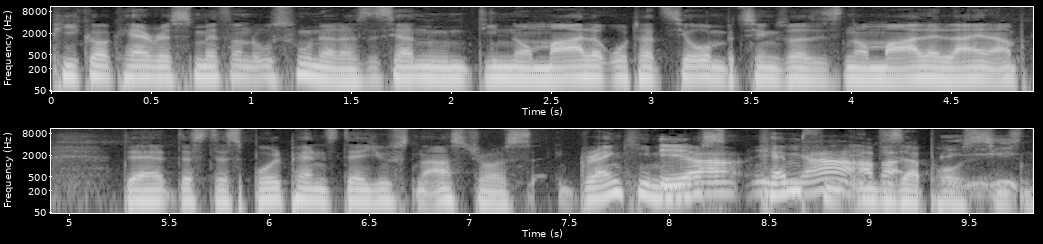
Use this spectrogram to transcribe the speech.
Peacock, Harris, Smith und Usuna. Das ist ja nun die normale Rotation, beziehungsweise das normale Line-Up der, des, des Bullpens der Houston Astros. Granky ja, muss kämpfen ja, aber, in dieser Postseason.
